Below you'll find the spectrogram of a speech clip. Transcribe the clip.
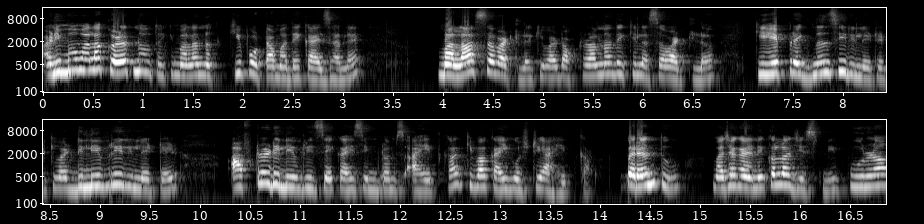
आणि मग मला कळत नव्हतं की मला नक्की पोटामध्ये काय झालं आहे मला असं वाटलं किंवा डॉक्टरांना देखील असं वाटलं की हे प्रेग्नन्सी रिलेटेड किंवा डिलिव्हरी रिलेटेड आफ्टर डिलिव्हरीचे काही सिमटम्स आहेत का किंवा काही गोष्टी आहेत का? परंतु माझ्या गायनेकोलॉजिस्टनी पूर्ण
